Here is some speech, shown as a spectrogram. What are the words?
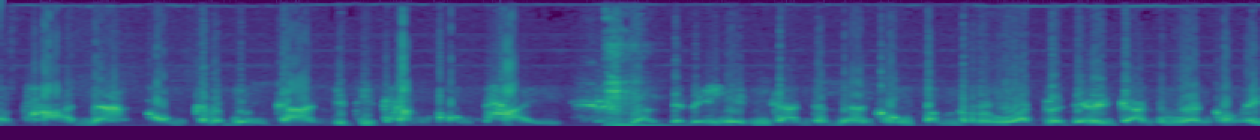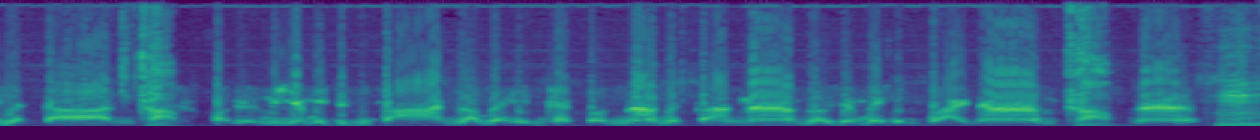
สถานะของกระบวนการยุติธรรมของไทยอืมเราจะได้เห็นการทำงานของตำรวจ เราจะเห็นการทำงานของอายการครับเพราะเรื่องนี้ยังไม่ถึงศาลเราก็เห็นแค่ต้นน้ำและกลางน้ำเรายังไม่เห็นปลายน้ำครับนะอืม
